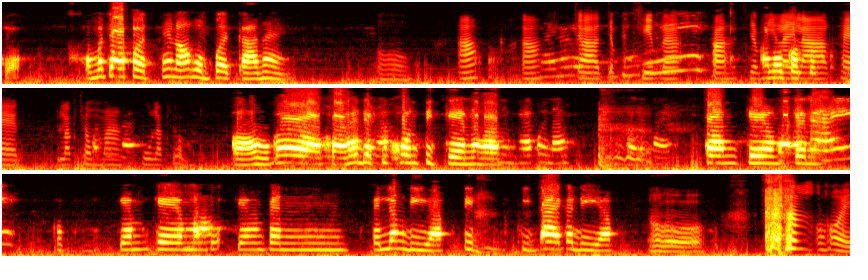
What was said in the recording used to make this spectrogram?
เดี๋ยวผมมาจะเปิดให้น้องผมเปิดการให้โอ้อะอะจะจะปิดคลิปแล้วอะจะมีเอารายก่อนลาแขกรับชมมากผู้รับชม อ๋อผมก็ขอให้เด็กทุกคนติดเกมนะครับการเกมเกมเกมเกมมันเกมมันเป็นเป็นเรื่องดีครับ ติดติดได้ก็ดีครับ โอ้โหโอ้โหย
